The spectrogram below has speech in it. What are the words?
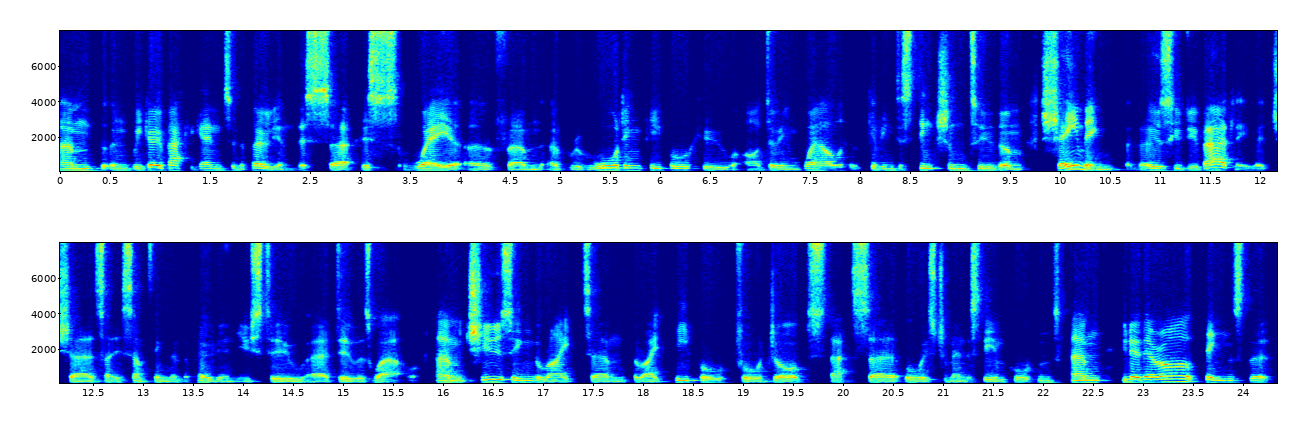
um, and we go back again to Napoleon. This uh, this way of um, of rewarding people who are doing well, giving distinction to them, shaming those who do badly, which uh, is something that Napoleon used to uh, do as well. Um, choosing the right um, the right people for jobs that's uh, always tremendously important. Um, you know there are things that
